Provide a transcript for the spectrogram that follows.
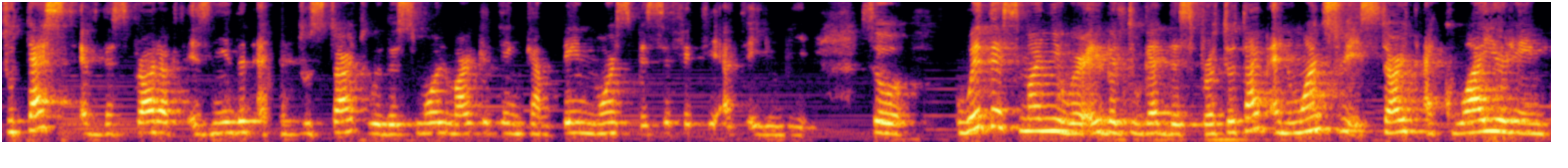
to test if this product is needed and to start with a small marketing campaign more specifically at aub so with this money we're able to get this prototype. And once we start acquiring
